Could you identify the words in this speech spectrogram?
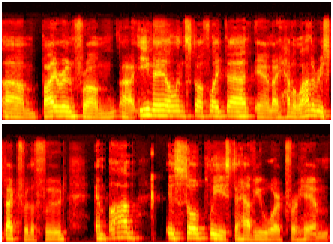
um, Byron from uh, email and stuff like that, and I have a lot of respect for the food. And Bob is so pleased to have you work for him.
